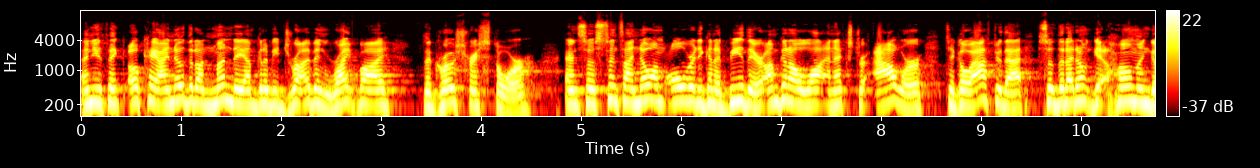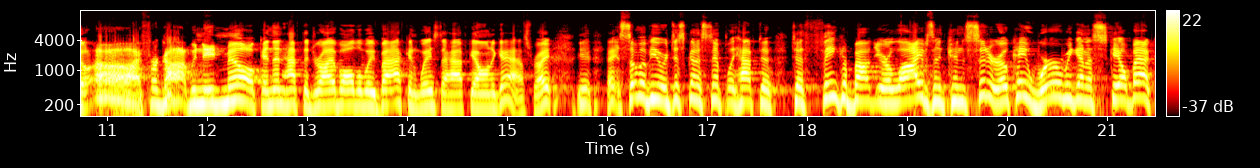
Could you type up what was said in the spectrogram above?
and you think, okay, I know that on Monday I'm going to be driving right by the grocery store. And so, since I know I'm already going to be there, I'm going to allot an extra hour to go after that so that I don't get home and go, oh, I forgot we need milk, and then have to drive all the way back and waste a half gallon of gas, right? Some of you are just going to simply have to, to think about your lives and consider, okay, where are we going to scale back?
